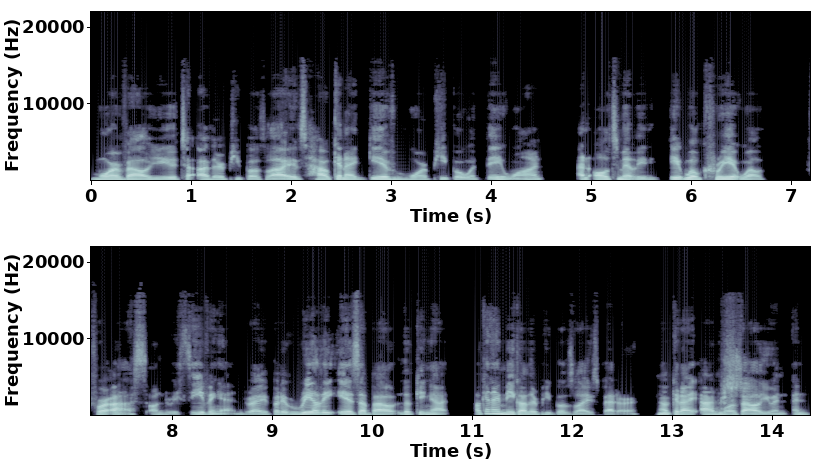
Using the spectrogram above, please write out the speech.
more value to other people's lives? How can I give more people what they want? And ultimately it will create wealth for us on the receiving end, right? But it really is about looking at how can I make other people's lives better? How can I add more value and, and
